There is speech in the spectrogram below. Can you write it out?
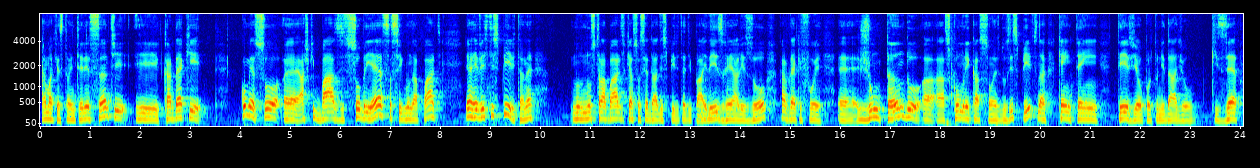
é uma questão interessante e Kardec começou, é, acho que base sobre essa segunda parte é a revista espírita, né? No, nos trabalhos que a Sociedade Espírita de Paris realizou, Kardec foi é, juntando a, as comunicações dos espíritos. Né? Quem tem, teve a oportunidade ou quiser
